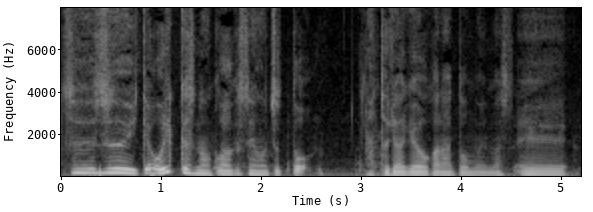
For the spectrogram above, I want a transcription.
続いてオリックスの紅白戦をちょっと取り上げようかなと思います。えー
